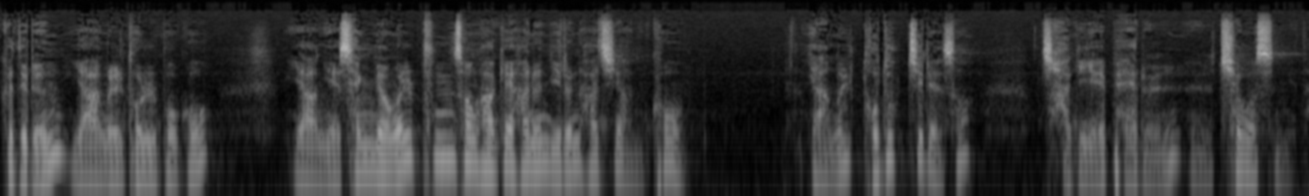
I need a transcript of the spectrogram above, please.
그들은 양을 돌보고 양의 생명을 풍성하게 하는 일은 하지 않고 양을 도둑질해서 자기의 배를 채웠습니다.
